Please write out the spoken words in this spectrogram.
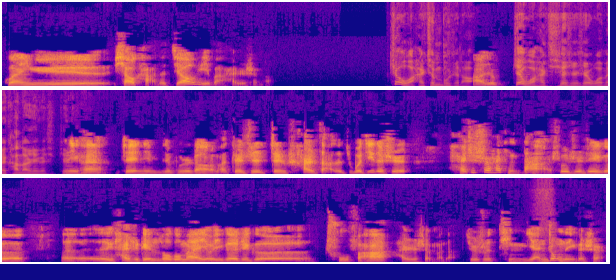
关于小卡的交易吧，还是什么这我还真不知道，啊？就这我还确实是我没看到这个。这个你看这你就不知道了吧？这是这还是咋的？我记得是还这事儿还挺大，说是这个呃还是给 logo man 有一个这个处罚还是什么的，就是说挺严重的一个事儿。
